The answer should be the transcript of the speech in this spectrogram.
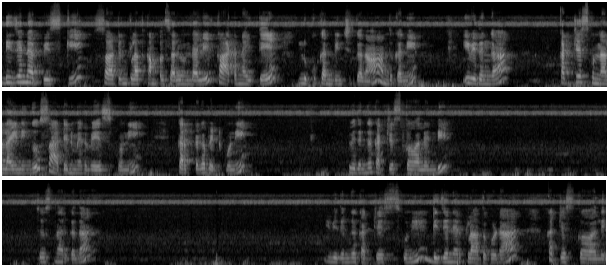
డిజైనర్ పీస్కి సాటన్ క్లాత్ కంపల్సరీ ఉండాలి. కాటన్ అయితే లుక్ కనిపించదు కదా అందుకని ఈ విధంగా కట్ చేసుకున్న లైనింగ్ సాటిన్ మీద వేసుకొని కరెక్ట్గా పెట్టుకొని ఈ విధంగా కట్ చేసుకోవాలండి. చూస్తున్నారు కదా? ఈ విధంగా కట్ చేసుకుని డిజైనర్ క్లాత్ కూడా కట్ చేసుకోవాలి.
